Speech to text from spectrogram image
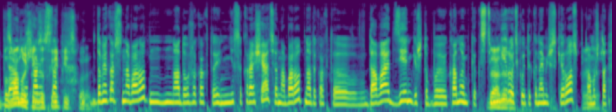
позвоночник да, кажется, заскрипит скоро. Да, мне кажется, наоборот, надо уже как-то не сокращать, а наоборот, надо как-то давать деньги, чтобы экономику как стимулировать, да, да, да. какой-то экономический рост, потому Конечно. что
